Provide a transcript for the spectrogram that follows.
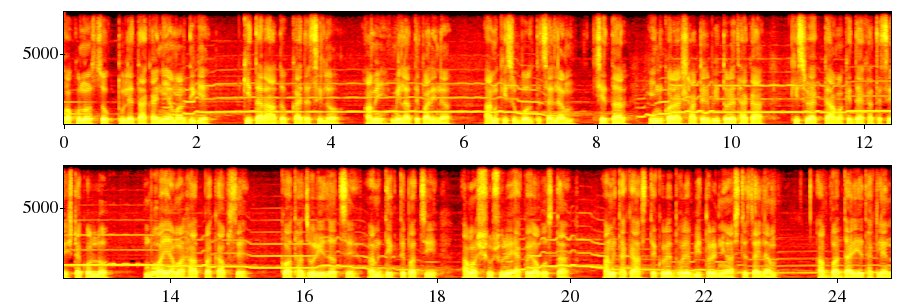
কখনো চোখ তুলে তাকায়নি আমার দিকে। কি তার আদব কায়দা ছিল? আমি মেলাতে পারি না। আমি কিছু বলতে চাইলাম। সে তার ইন করা শার্টের ভিতরে থাকা কিছু একটা আমাকে দেখাতে চেষ্টা করল। ভয়ে আমার হাত পা কাঁপছে, কথা জড়িয়ে যাচ্ছে। আমি দেখতে পাচ্ছি আমার শ্বশুরের একই অবস্থা। আমি তাকে আস্তে করে ধরে ভিতরে নিয়ে আসতে চাইলাম। আব্বা দাঁড়িয়ে থাকলেন।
